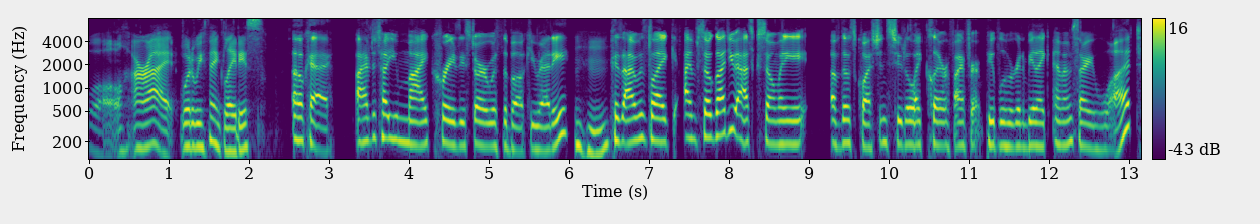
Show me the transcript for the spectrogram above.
Cool. All right, what do we think, ladies? Okay. I have to tell you my crazy story with the book. You ready? Because mm-hmm. I was like, I'm so glad you asked so many of those questions too to like clarify for people who are going to be like, "Am I'm sorry, what?"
